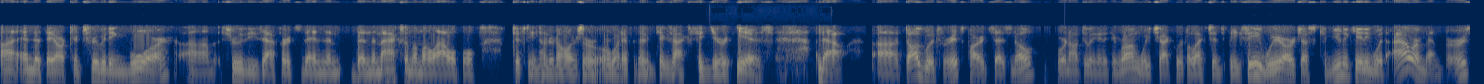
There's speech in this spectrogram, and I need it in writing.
uh, and that they are contributing more um, through these efforts than the, than the maximum allowable $1,500 or, or whatever the exact figure is. Now, uh, Dogwood, for its part, says no, we're not doing anything wrong. We checked with Elections BC. We are just communicating with our members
